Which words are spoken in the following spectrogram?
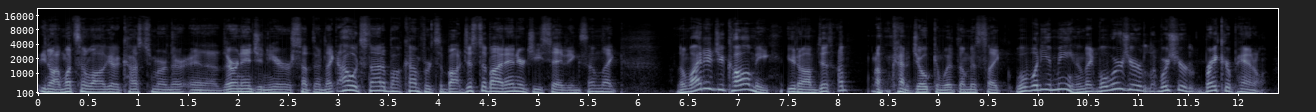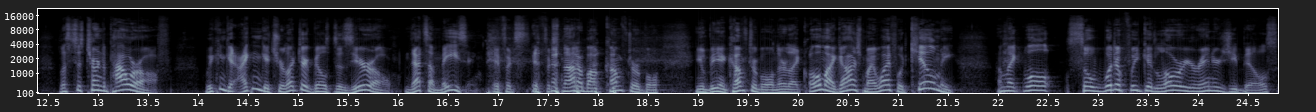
you know, once in a while I get a customer and they're uh, they're an engineer or something like, oh, it's not about comfort. It's about just about energy savings. I'm like, then why did you call me? You know, I'm just I'm, I'm kind of joking with them. It's like, well, what do you mean? I'm like, well, where's your where's your breaker panel? Let's just turn the power off. We can get I can get your electric bills to zero. That's amazing. If it's if it's not about comfortable, you know, being comfortable, and they're like, oh my gosh, my wife would kill me. I'm like, well, so what if we could lower your energy bills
